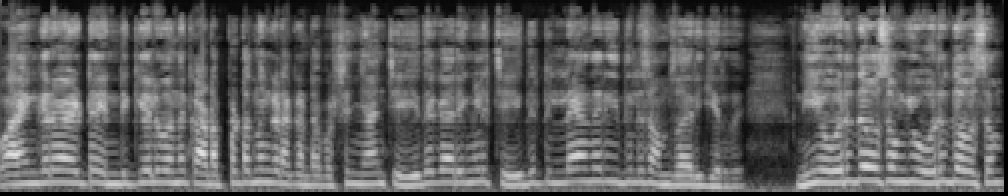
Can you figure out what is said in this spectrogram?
ഭയങ്കരമായിട്ട് എന്റെ കയ്യിൽ വന്ന് കടപ്പെട്ടൊന്നും കിടക്കണ്ട. പക്ഷെ ഞാൻ ചെയ്ത കാര്യങ്ങൾ ചെയ്തിട്ടില്ല എന്ന രീതിയിൽ സംസാരിക്കരുത്. നീ ഒരു ദിവസമെങ്കിൽ ഒരു ദിവസം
